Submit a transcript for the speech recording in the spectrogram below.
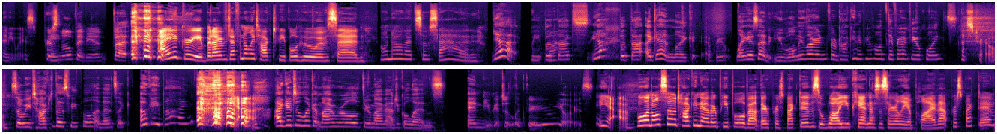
anyways, personal opinion, but I agree, but I've definitely talked to people who have said, "Oh no, that's so sad." yeah, Wait, but why? that's yeah, but that again, like every like I said, you only learn from talking to people with different viewpoints. That's true. So we talk to those people, and then it's like, okay, bye. Yeah. I get to look at my world through my magical lens, and you get to look through yours. Yeah. Well, and also talking to other people about their perspectives, while you can't necessarily apply that perspective,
